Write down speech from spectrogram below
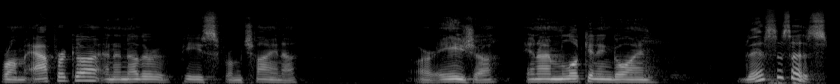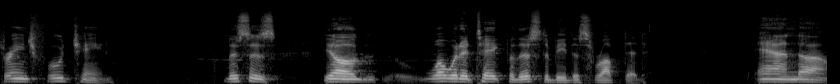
from Africa and another piece from China or Asia, and I'm looking and going, "This is a strange food chain. This is, you know, what would it take for this to be disrupted?" And uh,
